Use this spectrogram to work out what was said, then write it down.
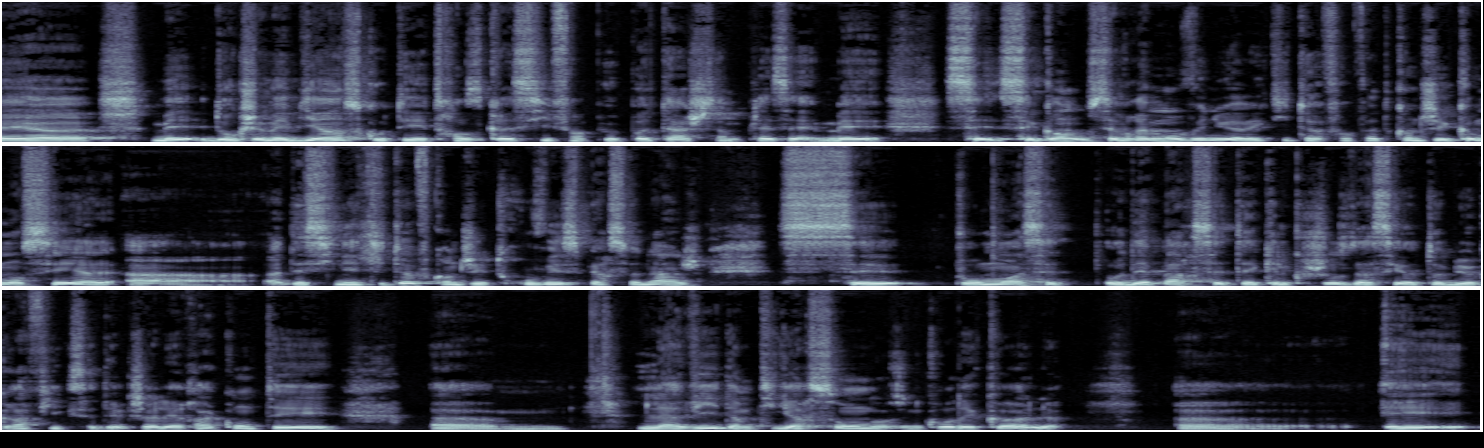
Euh, mais donc j'aimais bien ce côté transgressif, un peu potage, ça me plaisait. Mais c'est quand c'est vraiment venu avec Titeuf. En fait, quand j'ai commencé à, à, à dessiner Titeuf, quand j'ai trouvé ce personnage, c'est pour moi, au départ, c'était quelque chose d'assez autobiographique. C'est-à-dire que j'allais raconter euh, la vie d'un petit garçon dans une cour d'école. Euh, et,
